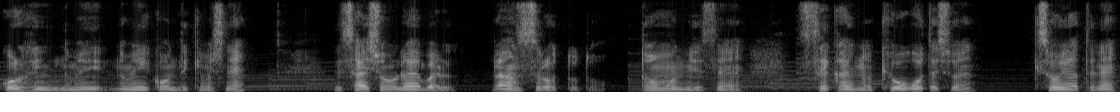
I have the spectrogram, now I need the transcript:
ゴルフにのめのめり込んできましてね。で、最初のライバル、ランスロットと共にですね、世界の強豪たちとね、競い合ってね、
